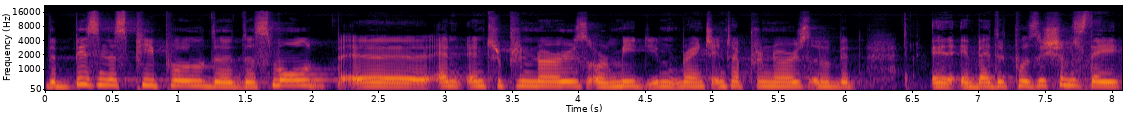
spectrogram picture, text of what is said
the business people, the, the small uh, entrepreneurs or medium range entrepreneurs, a little bit in, in better positions. They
